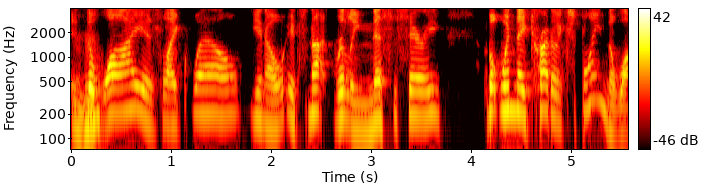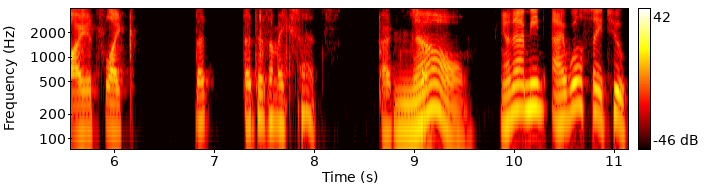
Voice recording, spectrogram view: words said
Mm-hmm. The why is like, well, you know, it's not really necessary. But when they try to explain the why, it's like that that doesn't make sense. no. So. And I mean, I will say too,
